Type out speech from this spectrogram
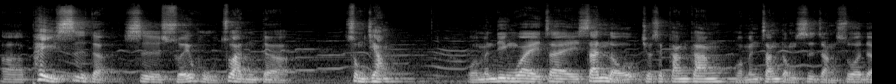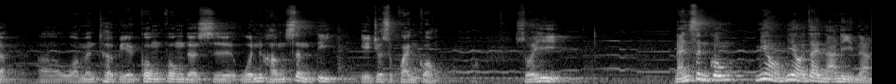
呃配饰的是《水浒传》的宋江。我们另外在三楼，就是刚刚我们张董事长说的，呃，我们特别供奉的是文衡圣地，也就是关公。所以南圣宫妙妙在哪里呢？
